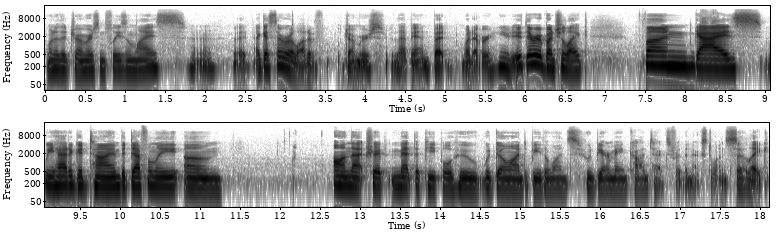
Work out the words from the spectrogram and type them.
one of the drummers in Fleas and Lies. Uh, but I guess there were a lot of drummers for that band, but whatever. You, it, there were a bunch of like fun guys. We had a good time, but definitely um, on that trip met the people who would go on to be the ones who'd be our main contacts for the next ones. So like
